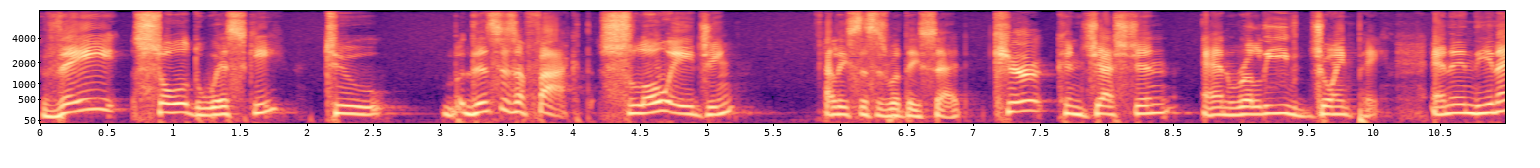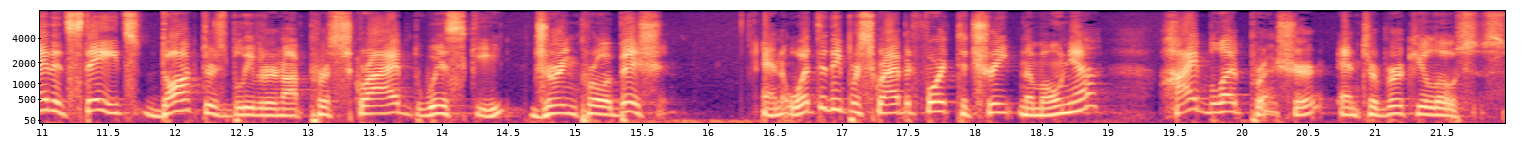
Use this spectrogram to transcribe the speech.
they sold whiskey to this is a fact. Slow aging, at least this is what they said, cure congestion and relieve joint pain. And in the United States, doctors, believe it or not, prescribed whiskey during Prohibition. And what did they prescribe it for? To treat pneumonia, high blood pressure, and tuberculosis.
